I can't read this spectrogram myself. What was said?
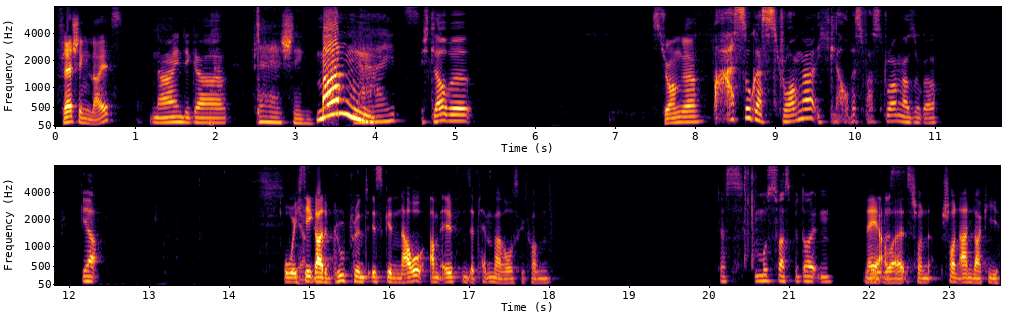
Flashing Lights? Nein, Digga. Flashing Mann! Lights. Ich glaube, Stronger? war es sogar Stronger? Ich glaube, es war Stronger sogar. Ja. Oh, ich Ja. sehe gerade, Blueprint ist genau am 11. September rausgekommen. Das muss was bedeuten. Naja, Oh, das- aber ist schon, schon unlucky.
